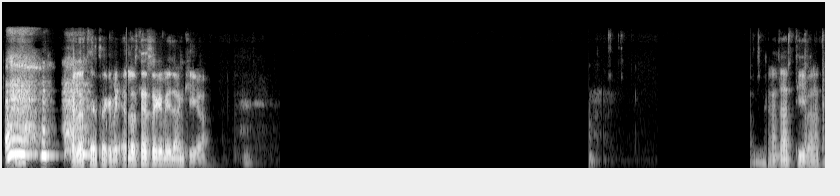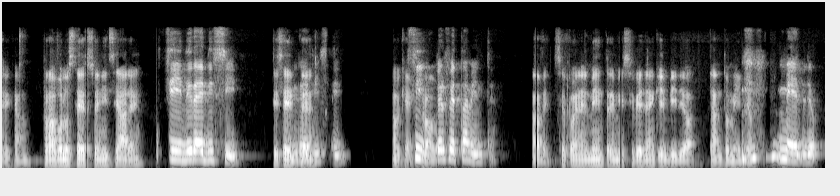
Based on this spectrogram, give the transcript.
è, lo stesso che, è lo stesso che vedo anch'io. Era attiva la telecamera. Provo lo stesso a iniziare? Sì, direi di sì. Si sente? Direi di sì. Ok, sì, provo. perfettamente. Vabbè, se poi nel mentre mi si vede anche in video, tanto meglio. meglio.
